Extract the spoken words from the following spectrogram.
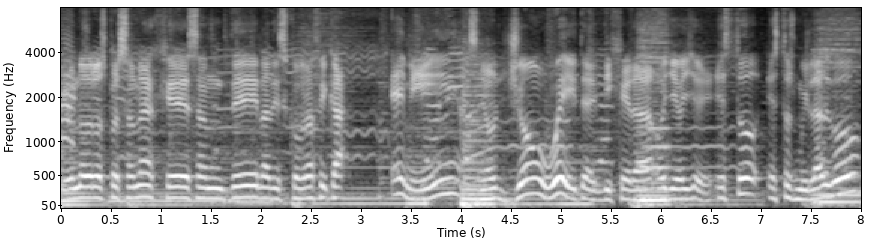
que uno de los personajes de la discográfica EMI, el señor John Wade, dijera, oye, oye, esto, esto es muy largo,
